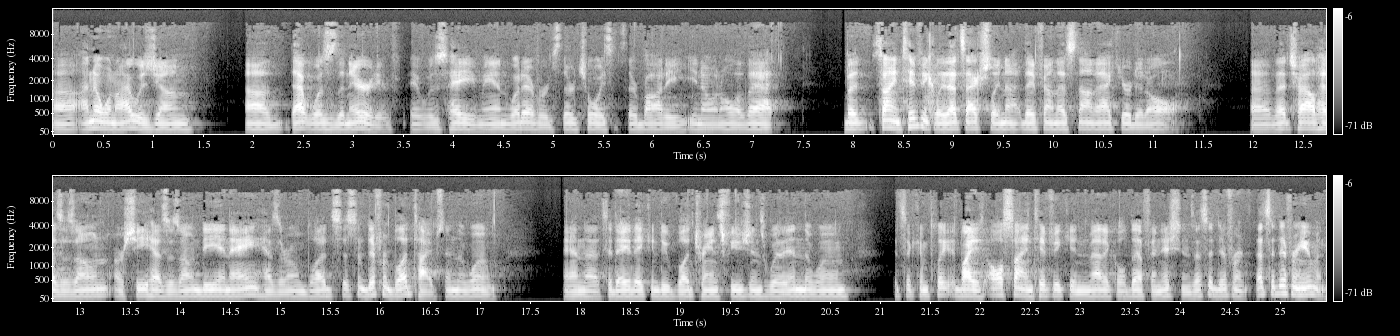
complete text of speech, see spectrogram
Uh, I know when I was young, uh, that was the narrative. It was, hey, man, whatever, it's their choice, it's their body, you know, and all of that. But scientifically, that's actually not. They found that's not accurate at all. Uh, that child has his own, or she has his own DNA, has their own blood system, different blood types in the womb. And uh, today they can do blood transfusions within the womb. It's a complete, by all scientific and medical definitions, that's a different, that's a different human.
